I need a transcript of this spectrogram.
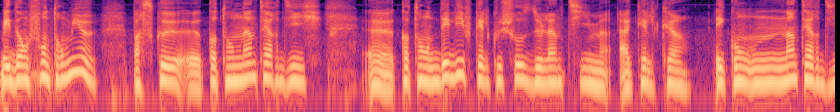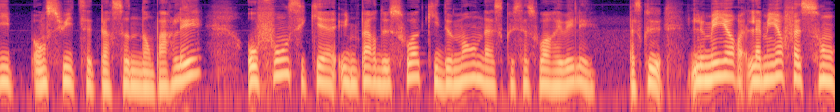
Mais dans le fond, tant mieux, parce que euh, quand on interdit, euh, quand on délivre quelque chose de l'intime à quelqu'un et qu'on interdit ensuite cette personne d'en parler, au fond, c'est qu'il y a une part de soi qui demande à ce que ça soit révélé. Parce que le meilleur, la meilleure façon,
